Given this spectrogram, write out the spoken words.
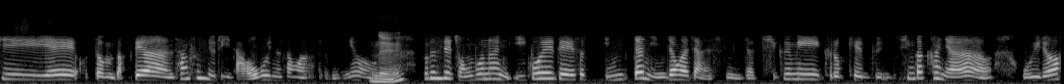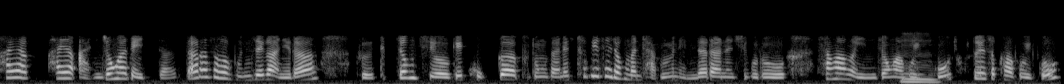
수치의 어떤 막대한 상승률이 나오고 있는 상황이거든요. 네. 그런데 정부는 이거에 대해서 일단 인정하지 않습니다. 지금이 그렇게 심각하냐? 오히려 하약 하약 안정화돼 있다. 따라서 문제가 아니라 그 특정 지역의 고가 부동산의 투기 세력만 잡으면 된다라는 식으로 상황을 인정하고 음. 있고 속도 해석하고 있고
